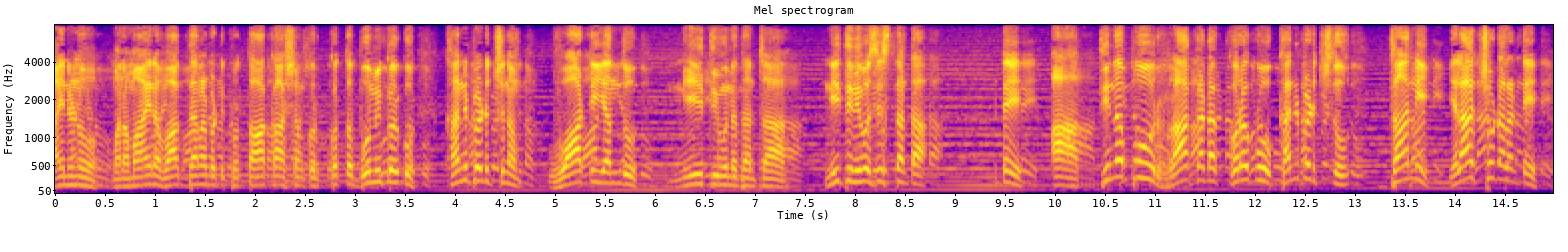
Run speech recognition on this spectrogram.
ఆయనను మనం ఆయన వాగ్దానం బట్టి కొత్త ఆకాశం కొరకు కొత్త భూమి కొరకు కనిపెడుచున్నాం. వాటి యందు నీతి ఉన్నదంట నీతి నివసిస్తుందంట. అంటే ఆ దినపు రాకడ కొరకు కనిపెడుచు దాన్ని ఎలా చూడాలంటే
